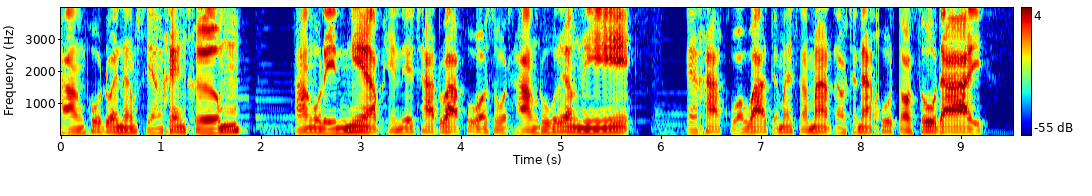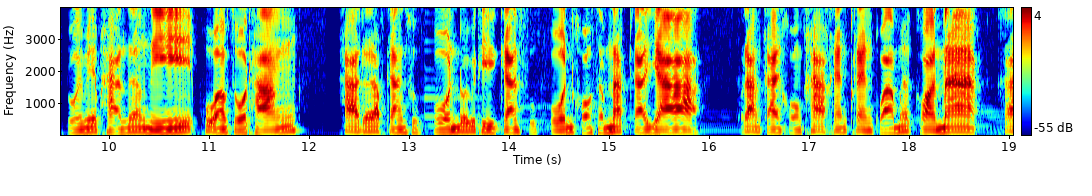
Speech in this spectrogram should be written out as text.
ถังพูดด้วยน้ำเสียงแข็งเขิมทางเหรินเงียบเห็นได้ชัดว่าผู้อาวุโสถังรู้เรื่องนี้ แต่ข้ากลัวว่าจะไม่สามารถเอาชนะคู่ต่อสู้ได้ โดยไม่ผ่านเรื่องนี้ ผู้อาวุโสถังข้าได้รับการฝึกฝนโดยวิธีการฝึกฝนของสำนักกายา ร่างกายของข้าแข็งแกร่งกว่าเมื่อก่อนมากข้า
